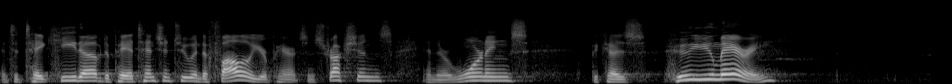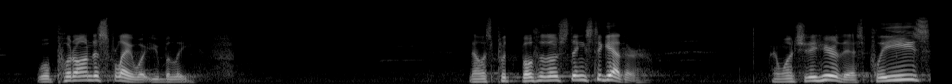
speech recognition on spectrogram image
and to take heed of, to pay attention to, and to follow your parents' instructions and their warnings because who you marry will put on display what you believe. Now let's put both of those things together. I want you to hear this. Please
